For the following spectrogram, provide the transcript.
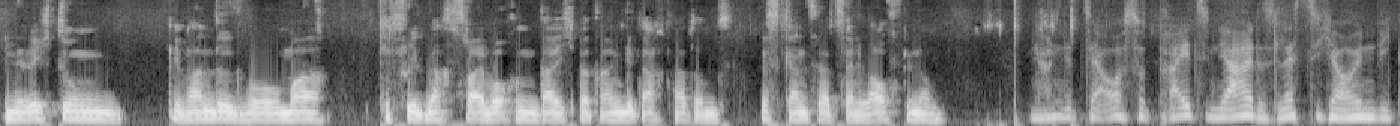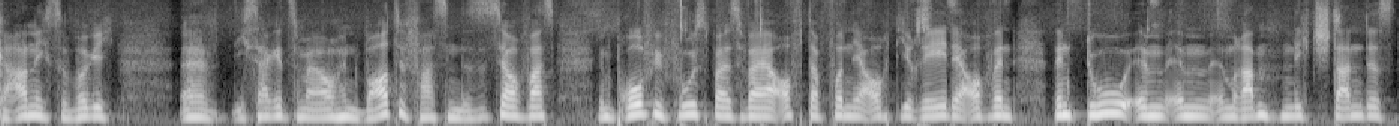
in eine Richtung gewandelt, wo man gefühlt nach zwei Wochen da nicht mehr dran gedacht hat und das Ganze hat seinen Lauf genommen. Ja, und jetzt ja auch so 13 Jahre, das lässt sich ja auch irgendwie gar nicht so wirklich äh, ich sage jetzt mal auch in Worte fassen. Das ist ja auch was im Profifußball, es war ja oft davon ja auch die Rede, auch wenn, wenn du im, im, im Rampenlicht standest,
